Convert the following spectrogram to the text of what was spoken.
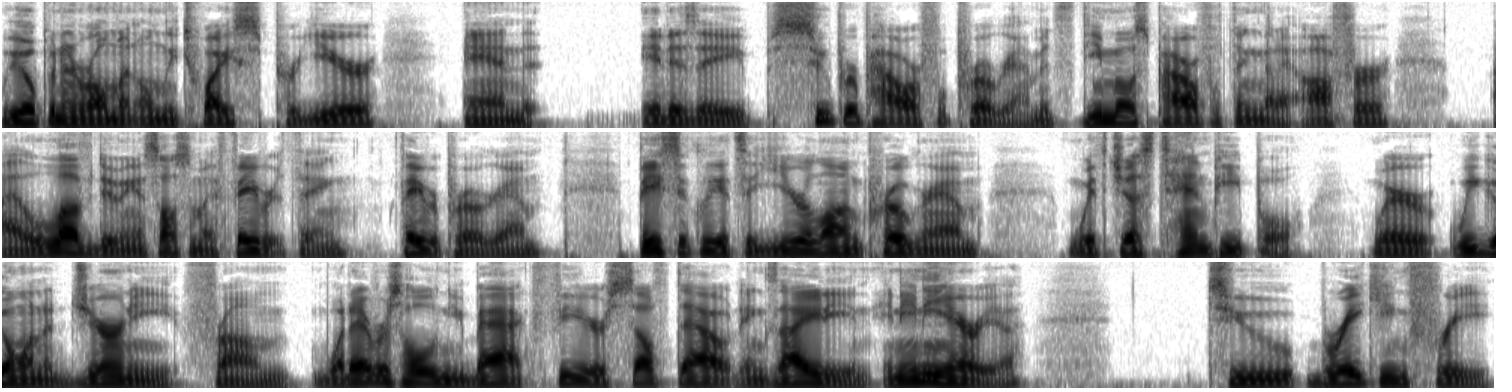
We open enrollment only twice per year, and it is a super powerful program. It's the most powerful thing that I offer. I love doing it. It's also my favorite thing, favorite program. Basically, it's a year long program with just 10 people where we go on a journey from whatever's holding you back fear, self doubt, anxiety in, in, any area to breaking free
